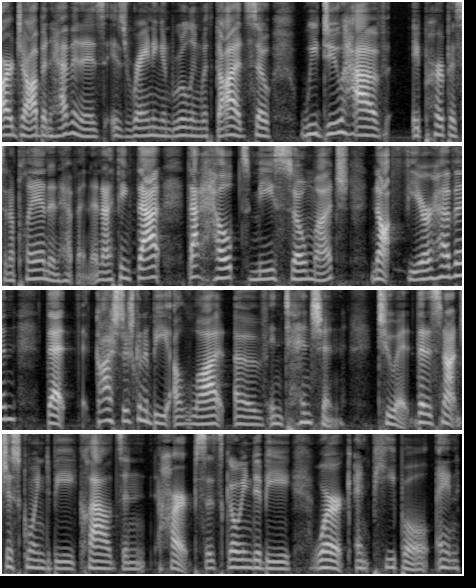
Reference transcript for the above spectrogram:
our job in heaven is is reigning and ruling with god so we do have a purpose and a plan in heaven. And I think that that helped me so much not fear heaven that gosh, there's going to be a lot of intention to it. That it's not just going to be clouds and harps. It's going to be work and people and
